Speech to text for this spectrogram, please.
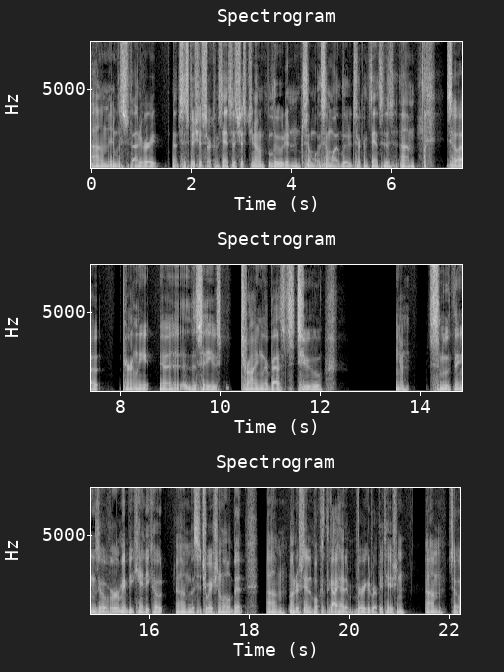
Um, it was under very not suspicious circumstances, just you know, lewd and somewhat somewhat lewd circumstances. Um, so uh, apparently, uh, the city is trying their best to, you know, smooth things over, maybe candy coat um, the situation a little bit. Um, understandable because the guy had a very good reputation. Um, so,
